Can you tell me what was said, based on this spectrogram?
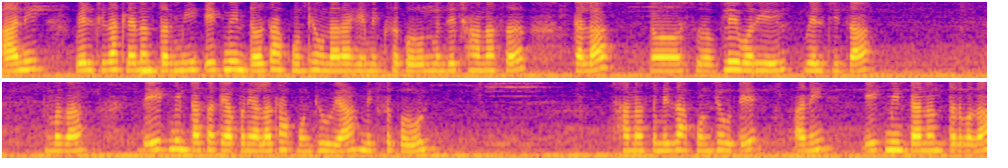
आणि वेलची घातल्यानंतर मी एक मिनटं झाकून ठेवणार आहे मिक्स करून. म्हणजे छान असं त्याला फ्लेवर येईल वेलचीचा. बघा एक मिनटासाठी आपण याला झाकून ठेवूया मिक्स करून. छान असं मी झाकून ठेवते. आणि एक मिनटानंतर बघा.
